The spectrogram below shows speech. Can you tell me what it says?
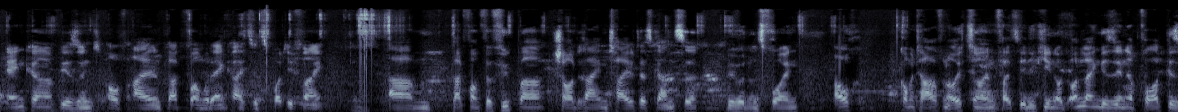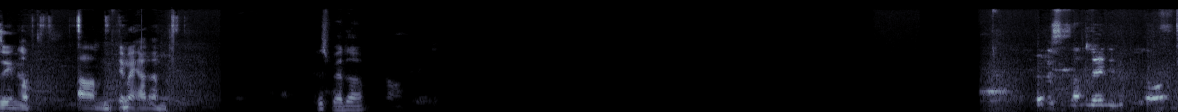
Anchor. Wir sind auf allen Plattformen oder Anchor heißt jetzt Spotify. Ähm, Plattform verfügbar. Schaut rein, teilt das Ganze. Wir würden uns freuen. Auch Kommentare von euch zu hören, falls ihr die Keynote online gesehen habt, vor Ort gesehen habt. Ähm, immer her damit. Bis später. Ist das andere Handy mitgelaufen?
